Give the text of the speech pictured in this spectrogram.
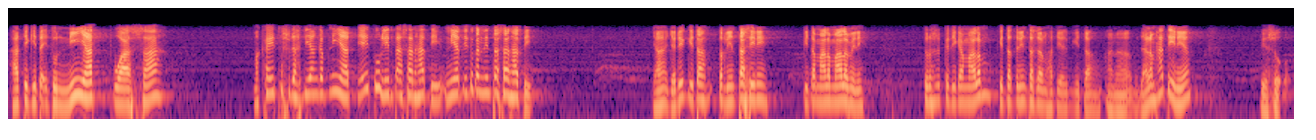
Hati kita itu niat puasa. Maka itu sudah dianggap niat. Yaitu lintasan hati. Niat itu kan lintasan hati. Ya, jadi kita terlintas ini. Kita malam-malam ini. Terus ketika malam kita terlintas dalam hati kita. Ana, dalam hati ini ya. Besok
